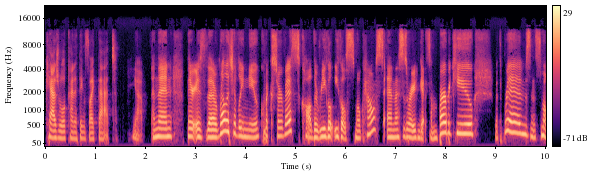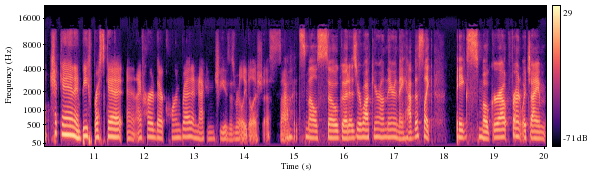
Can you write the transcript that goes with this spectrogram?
casual kind of things like that. Yeah. And then there is the relatively new quick service called the Regal Eagle Smokehouse. And this is where you can get some barbecue with ribs and smoked chicken and beef brisket. And I've heard their cornbread and mac and cheese is really delicious. So oh, it smells so good as you're walking around there. And they have this like big smoker out front, which I'm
